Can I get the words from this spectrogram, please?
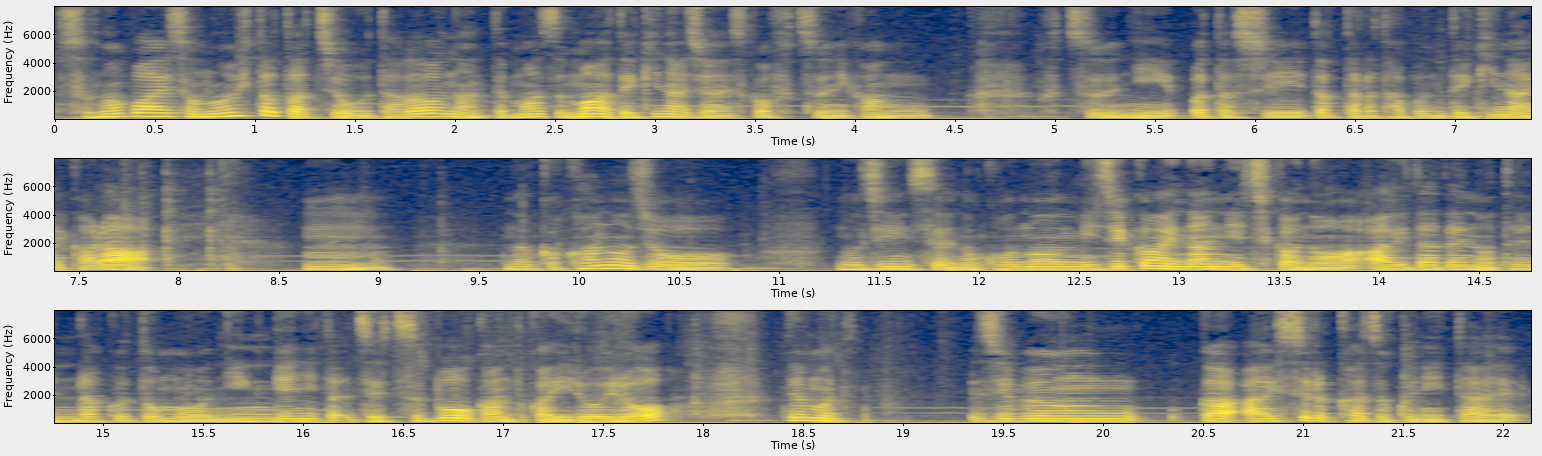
その場合その人たちを疑うなんてまずまあできないじゃないですか。普通にかん普通に私だったら多分できないから。うん。なんか彼女の人生のこの短い何日かの間での転落とも人間に絶望感とかいろいろ。でも自分が愛する家族に対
